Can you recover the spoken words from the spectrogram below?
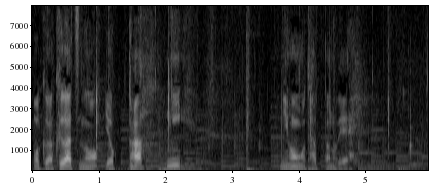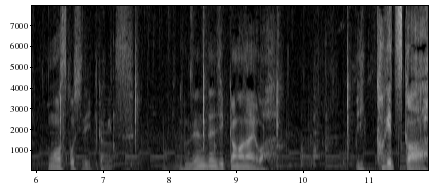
僕は9月の4日に日本を経ったのでもう少しで1ヶ月。でも全然実感がないわ。1ヶ月か。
